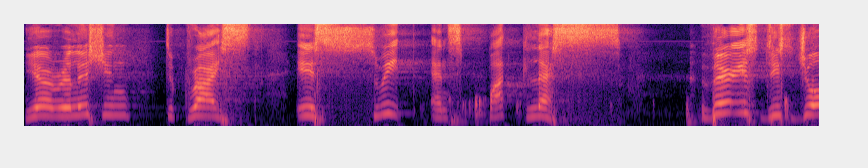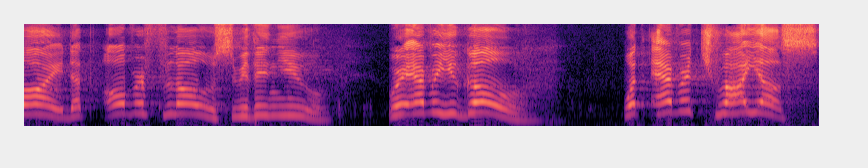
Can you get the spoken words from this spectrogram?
Your relation to Christ is sweet and spotless. There is this joy that overflows within you wherever you go. Whatever trials,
